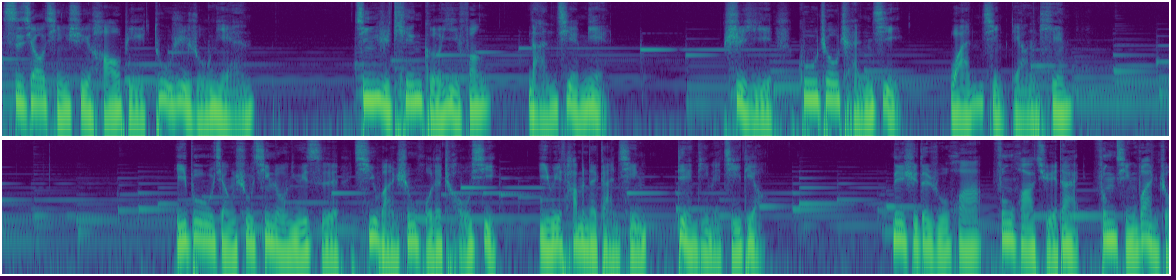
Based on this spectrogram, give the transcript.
思交情绪好比度日如年。今日天隔一方，难见面。是以孤舟沉寂，晚景凉天。一部讲述青楼女子凄婉生活的愁戏，已为他们的感情奠定了基调。那时的如花风华绝代，风情万种。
